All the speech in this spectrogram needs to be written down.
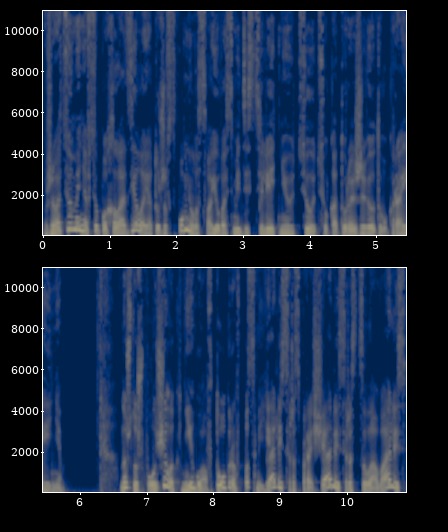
В животе у меня все похолодело, я тут же вспомнила свою 80-летнюю тетю, которая живет в Украине. Ну что ж, получила книгу, автограф, посмеялись, распрощались, расцеловались.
